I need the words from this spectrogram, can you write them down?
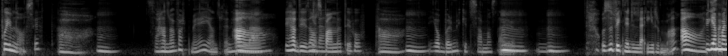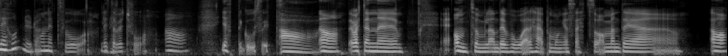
På gymnasiet. Ja. Mm. Så han har varit med egentligen hela... Ja. Vi hade ju dansbandet hela... ihop. Ja. Mm. Vi jobbade mycket tillsammans där mm. mm. mm. Och så fick ni lilla Irma. Ja, Hur gammal är hon nu då? Hon är två, lite över två. Ja. Jättegosigt. Ja. Ja, det har varit en eh, omtumlande vår här på många sätt så men det Ja,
